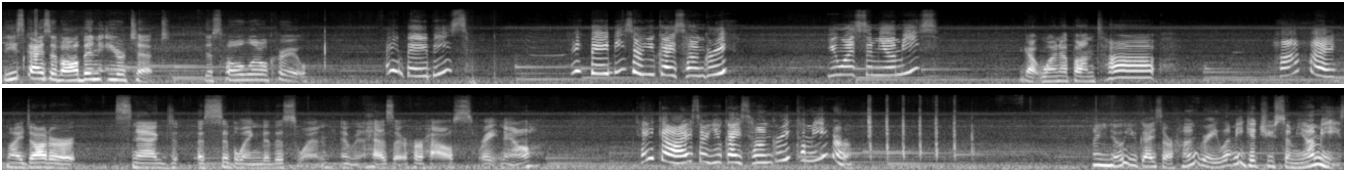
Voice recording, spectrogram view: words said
These guys have all been ear tipped, this whole little crew. Hey, babies. Hey, babies, are you guys hungry? You want some yummies? I got one up on top. Hi. My daughter snagged a sibling to this one and it has at her house right now. Hey guys, are you guys hungry? Come here. I know you guys are hungry. Let me get you some yummies.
